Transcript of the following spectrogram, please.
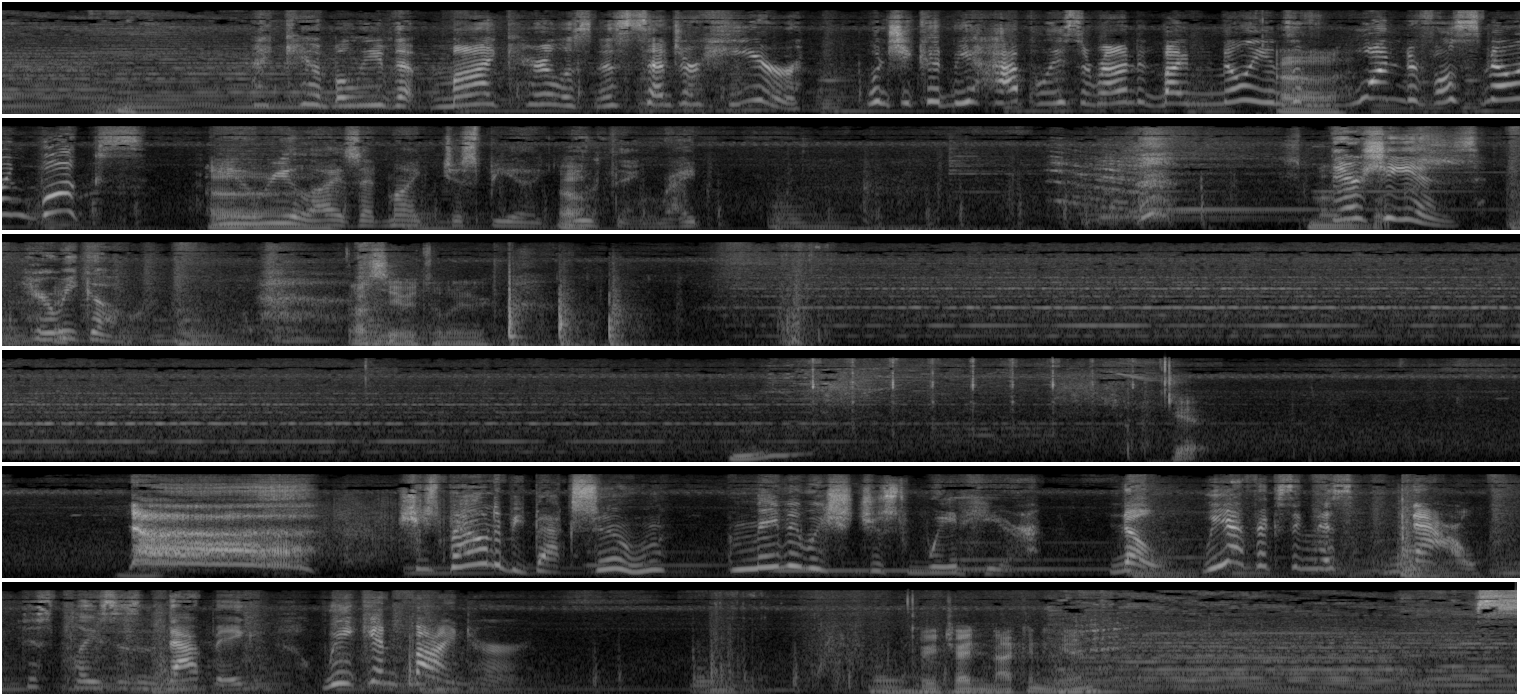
I can't believe that my carelessness sent her here when she could be happily surrounded by millions Uh. of wonderful smelling books. You realize that might just be a oh. you thing, right? Smelling There she is. Here we go. I'll save it till later. She's bound to be back soon. Maybe we should just wait here. No, we are fixing this now. This place isn't that big. We can find her. Have you tried knocking again?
